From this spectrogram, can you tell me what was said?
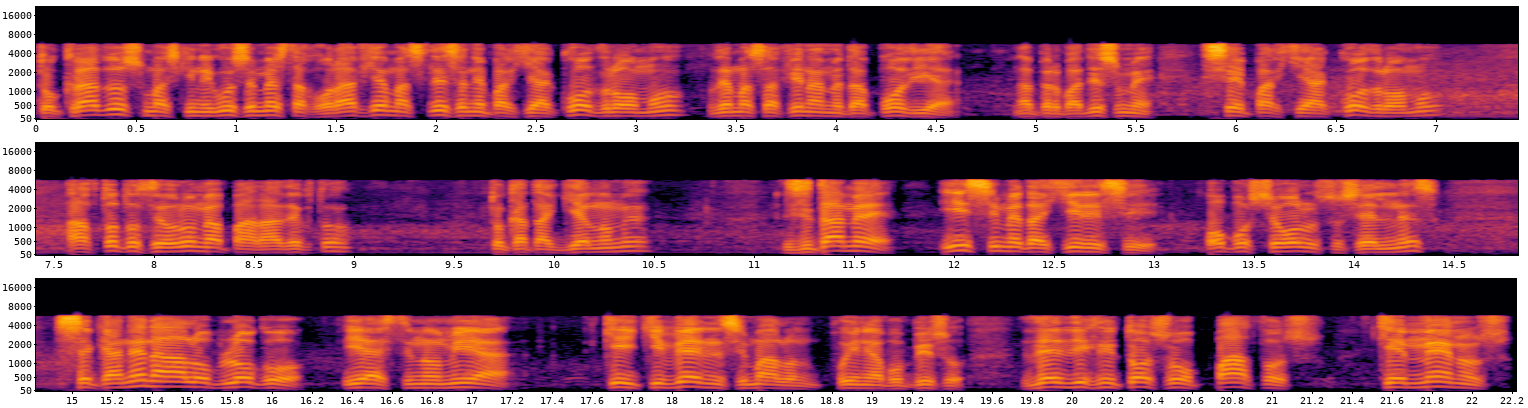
Το κράτος μας κυνηγούσε μέσα στα χωράφια, μας κλείσανε επαρχιακό δρόμο, δεν μας αφήναμε τα πόδια να περπατήσουμε σε επαρχιακό δρόμο. Αυτό το θεωρούμε απαράδεκτο, το καταγγέλνουμε. Ζητάμε ίση μεταχείριση όπως σε όλους τους Έλληνες. Σε κανένα άλλο μπλόκο η αστυνομία και η κυβέρνηση μάλλον που είναι από πίσω δεν δείχνει τόσο πάθος και μένος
